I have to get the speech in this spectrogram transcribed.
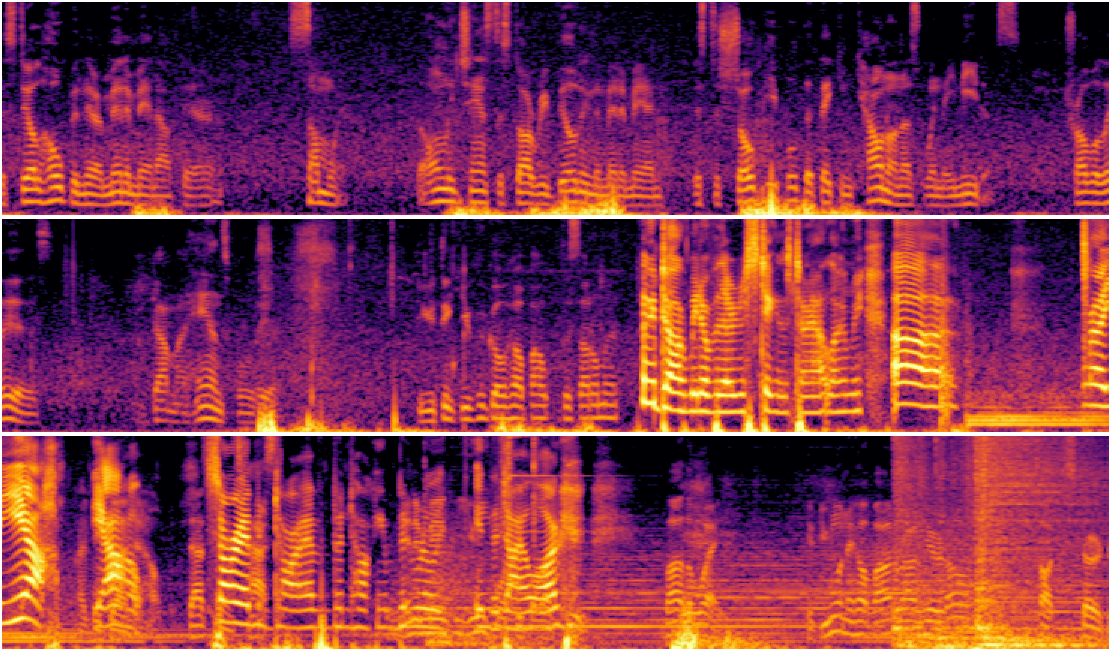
There's still hope in there are Minutemen out there, somewhere. The only chance to start rebuilding the Minutemen is to show people that they can count on us when they need us. Trouble is, got my hands full here. Do you think you could go help out the settlement? Look at dog meat over there just sticking his tongue out. Look at me. Uh, uh yeah. Yeah. glad to help. That's Sorry, I've been. I haven't been talking. I've been really in the dialogue. By the way, if you want to help out around here at all, talk to Sturges.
